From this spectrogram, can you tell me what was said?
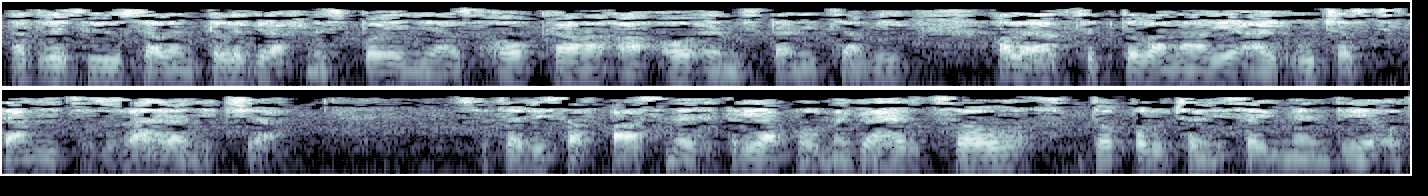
Nadvezujú sa len telegrafné spojenia s OK a OM stanicami, ale akceptovaná je aj účasť stanic zo zahraničia. Súťaží sa v pásme 3,5 MHz, doporučený segment je od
